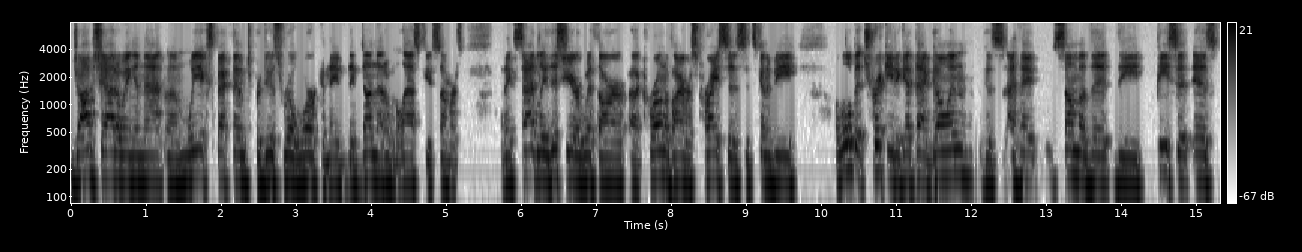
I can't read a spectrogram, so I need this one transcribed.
job shadowing in that um, we expect them to produce real work and they've, they've done that over the last few summers. I think sadly this year with our uh, coronavirus crisis it's going to be a little bit tricky to get that going because i think some of the the piece is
